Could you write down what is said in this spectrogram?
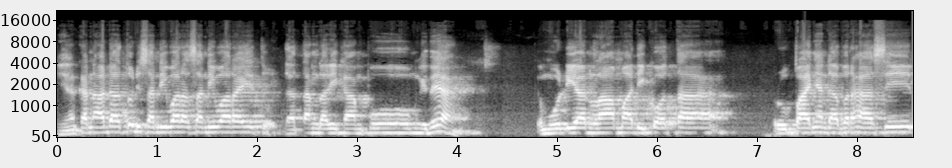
Ya kan ada tuh di sandiwara-sandiwara itu. Datang dari kampung gitu ya. Kemudian lama di kota rupanya tidak berhasil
